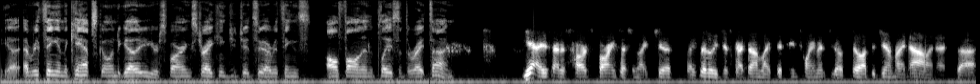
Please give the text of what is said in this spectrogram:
Yeah, everything in the camp's going together. You're sparring, striking, jiu-jitsu, everything's all falling into place at the right time. Yeah, I just had this hard sparring session, like just like literally just got done like 15, 20 minutes ago. Still at the gym right now, and it's uh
